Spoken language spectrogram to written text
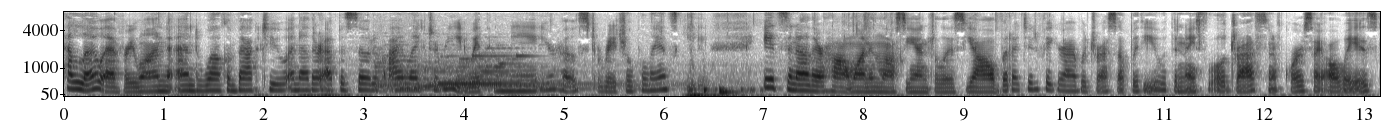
Hello, everyone, and welcome back to another episode of I Like to Read with me, your host, Rachel Polanski. It's another hot one in Los Angeles, y'all, but I did figure I would dress up with you with a nice little dress, and of course, I always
